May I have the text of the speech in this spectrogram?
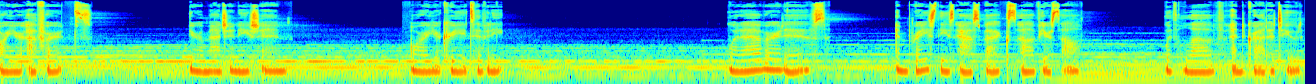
or your efforts, your imagination, or your creativity. Whatever it is, embrace these aspects of yourself with love and gratitude.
